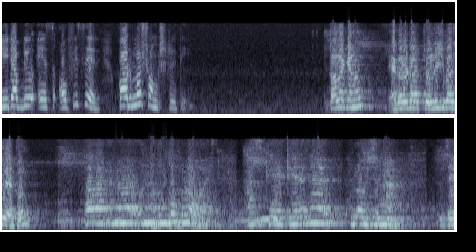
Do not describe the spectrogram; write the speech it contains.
ডিডব্লিউএস অফিসের কর্মসংস্কৃতি। তালা কেন? এগারোটা চল্লিশ বাজে এখন। তারা কেন? অন্যদিন তো খোলা হয়? আজকে খোলা হয়েছে না? যে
